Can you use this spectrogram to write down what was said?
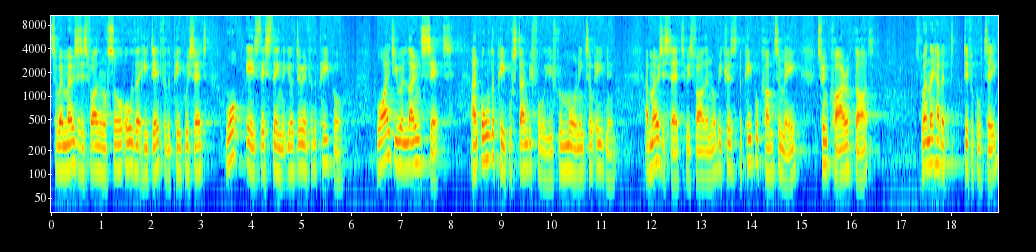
So when Moses, his father in law, saw all that he did for the people, he said, What is this thing that you're doing for the people? Why do you alone sit, and all the people stand before you from morning till evening? And Moses said to his father in law, Because the people come to me to inquire of God. When they have a difficulty,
